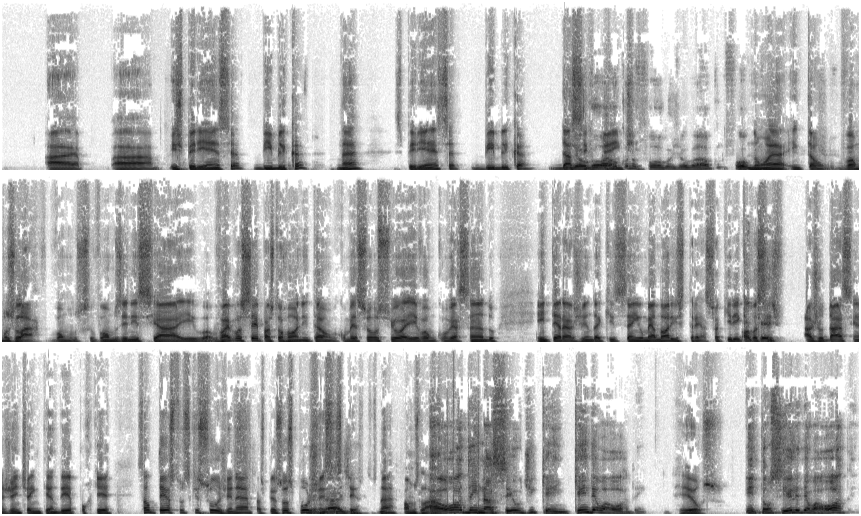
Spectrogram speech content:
a, a experiência bíblica, né? Experiência bíblica da jogou serpente. álcool no fogo, jogou álcool no fogo. Não é? Então, vamos lá. Vamos vamos iniciar aí. Vai você, pastor Rony, então. Começou o senhor aí, vamos conversando, interagindo aqui sem o menor estresse. Só queria que okay. vocês ajudassem a gente a entender porque são textos que surgem, né? As pessoas puxam Verdade. esses textos, né? Vamos lá. A ordem nasceu de quem? Quem deu a ordem? Deus. Então, se ele deu a ordem,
